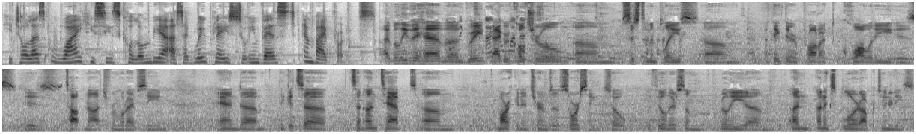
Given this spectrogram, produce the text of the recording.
He told us why he sees Colombia as a great place to invest and buy products. I believe they have a great agricultural um, system in place. Um, I think their product quality is is top notch from what I've seen, and um, I think it's a it's an untapped um, market in terms of sourcing. So we feel there's some really um, un- unexplored opportunities.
